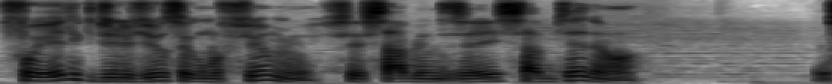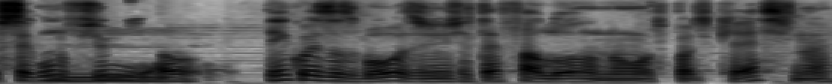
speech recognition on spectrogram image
Foi ele que dirigiu o segundo filme? Vocês sabem dizer e sabem dizer não. O segundo hum. filme tem coisas boas, a gente até falou num outro podcast, né?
